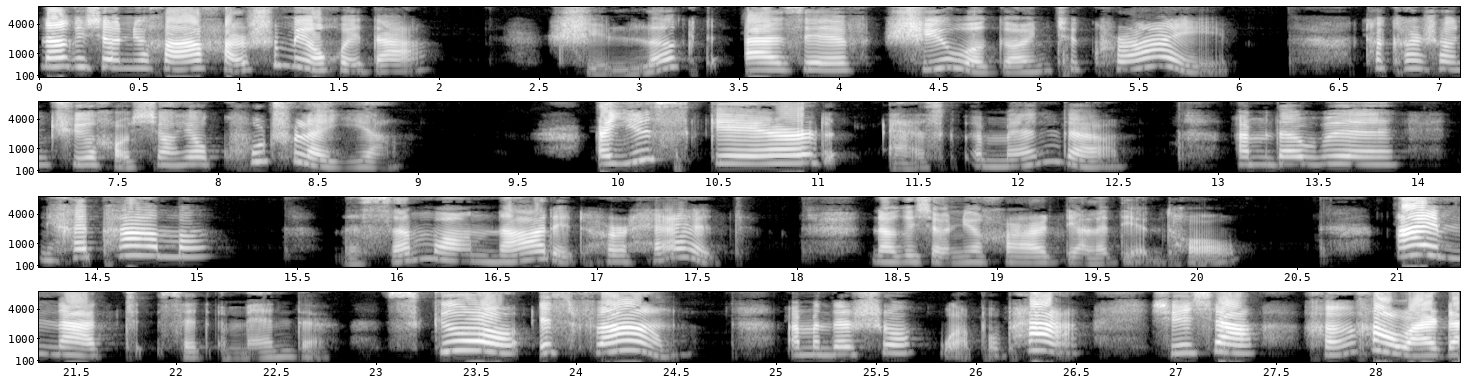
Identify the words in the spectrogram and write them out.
那个小女孩还是没有回答。She looked as if she were going to cry. 她看上去好像要哭出来一样。Are you scared? asked Amanda. 阿曼达问：“你害怕吗 ？”The someone nodded her head. 那个小女孩点了点头。I'm not, said Amanda. School is fun. 阿曼达说：“我不怕，学校很好玩的。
